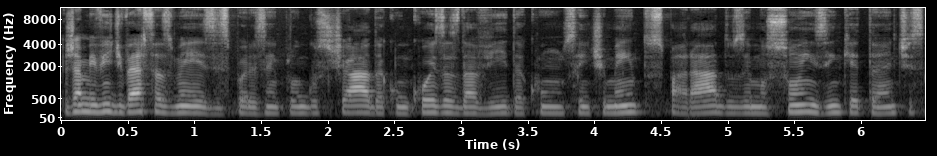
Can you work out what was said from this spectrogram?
Eu já me vi diversas vezes, por exemplo, angustiada com coisas da vida, com sentimentos parados, emoções inquietantes,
